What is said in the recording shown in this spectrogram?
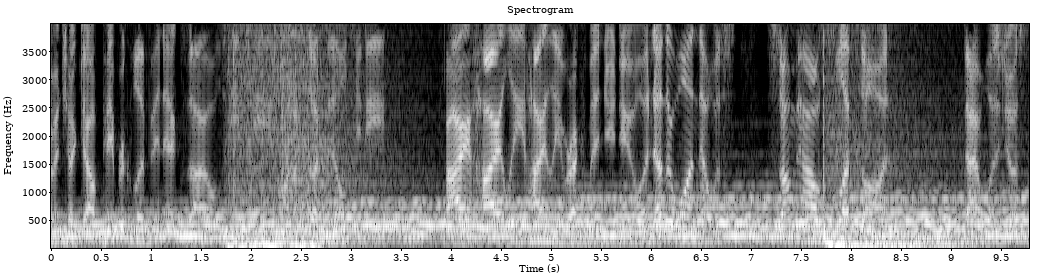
Haven't checked out Paperclip and Exiles EP on Abducted LTD, I highly, highly recommend you do. Another one that was somehow slept on that was just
